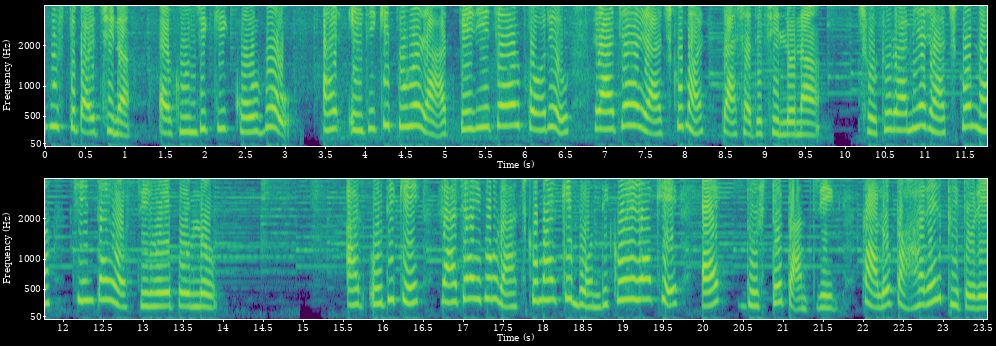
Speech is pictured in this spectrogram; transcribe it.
বুঝতে পারছি না এখন যে কি করব? আর এদিকে পুরো রাত পেরিয়ে যাওয়ার পরেও রাজা আর রাজকুমার প্রাসাদে ফিরল না। ছোট রানী আর রাজকন্যা চিন্তায় অস্থির হয়ে পড়ল। আর ওদিকে রাজা এবং রাজকুমারকে বন্দি করে রাখে এক দুষ্ট তান্ত্রিক কালো পাহাড়ের ভিতরে।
